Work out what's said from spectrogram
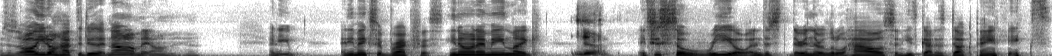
I says, "Oh, you don't have to do that." No, I'm, I'm oh, and he and he makes her breakfast. You know what I mean? Like yeah, it's just so real, and just they're in their little house, and he's got his duck paintings.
